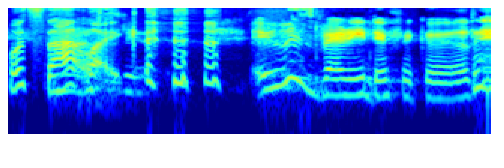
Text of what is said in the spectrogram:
what's that like? it was very difficult.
